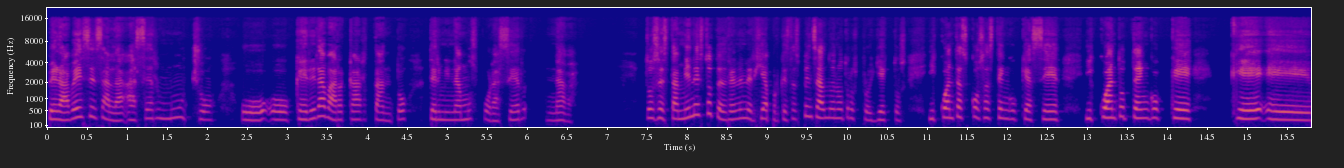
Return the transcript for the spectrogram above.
pero a veces al hacer mucho o, o querer abarcar tanto, terminamos por hacer nada. Entonces, también esto te drena energía porque estás pensando en otros proyectos y cuántas cosas tengo que hacer y cuánto tengo que, eh,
